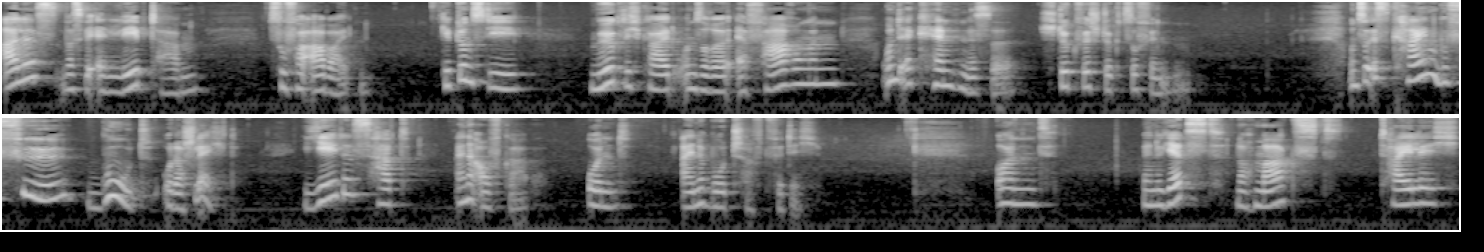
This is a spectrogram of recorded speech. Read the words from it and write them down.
alles, was wir erlebt haben, zu verarbeiten. Gibt uns die Möglichkeit, unsere Erfahrungen und Erkenntnisse Stück für Stück zu finden. Und so ist kein Gefühl gut oder schlecht. Jedes hat eine Aufgabe und eine Botschaft für dich. Und wenn du jetzt noch magst, teile ich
